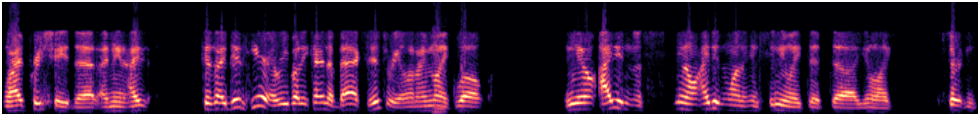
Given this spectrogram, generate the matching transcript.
Well, I appreciate that. I mean, I because I did hear everybody kind of backs Israel, and I'm like, well, you know, I didn't, you know, I didn't want to insinuate that, uh, you know, like certain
